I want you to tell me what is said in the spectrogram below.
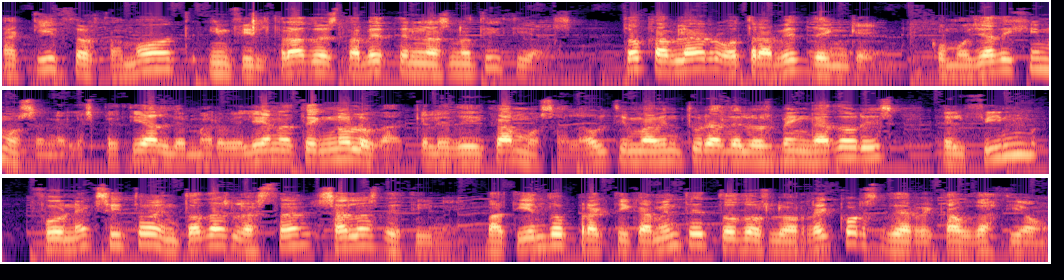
aquí Zorzamot, infiltrado esta vez en las noticias. Toca hablar otra vez de Endgame. Como ya dijimos en el especial de Marveliana Tecnóloga que le dedicamos a la última aventura de los Vengadores, el film fue un éxito en todas las salas de cine, batiendo prácticamente todos los récords de recaudación.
